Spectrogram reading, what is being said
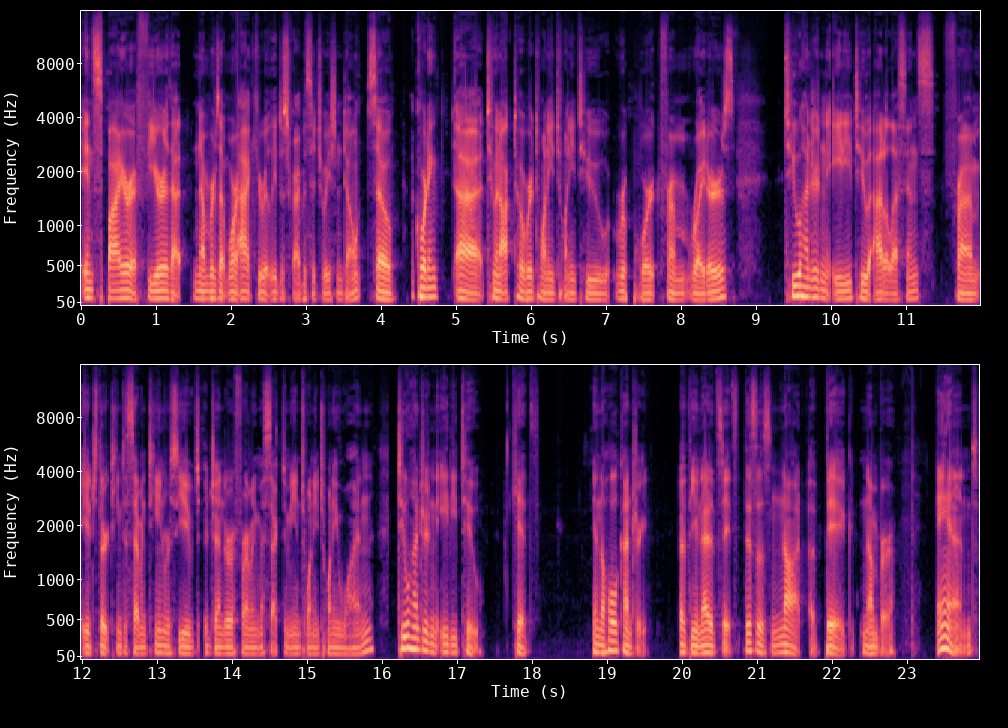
inspire a fear that numbers that more accurately describe a situation don't. So, according uh, to an October 2022 report from Reuters, 282 adolescents from age 13 to 17 received a gender affirming mastectomy in 2021. 282 kids in the whole country of the United States. This is not a big number. And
